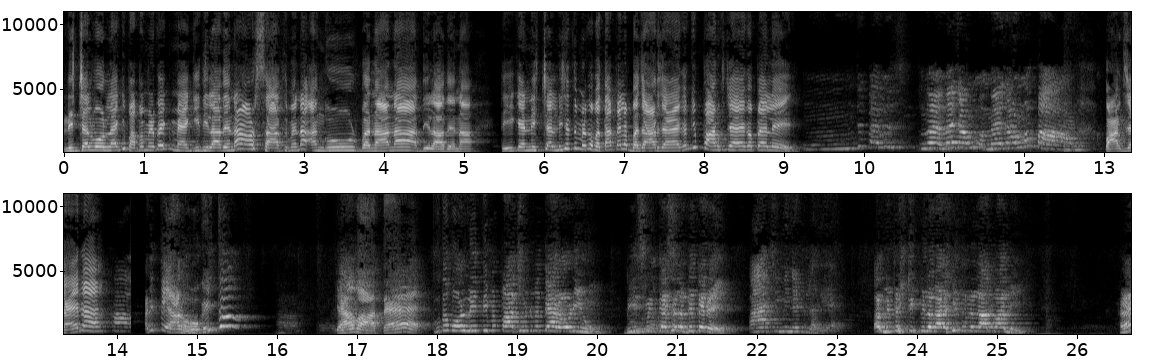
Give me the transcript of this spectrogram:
निश्चल बोल रहा है कि पापा मेरे को एक मैगी दिला देना और साथ में ना अंगूर बनाना दिला देना। ठीक है निश्चल निश्चल तू मेरे को बता पहले बाज़ार जाएगा कि पार्क जाएगा पहले? तो मैं मैं जाऊँगा मैं जाऊँगा पार्क। पार्क जाएगा? हाँ। अरे तैयार हो गई तो? हाँ क्या बात है? तू तो बोल रही थी मैं पाँच मिनट में तैयार हो रही हूँ। बीस मिनट कैसे लग गए तेरे? पाँच मिनट लगे और लिपस्टिक भी लगा रखी तूने लाल वाली। है?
